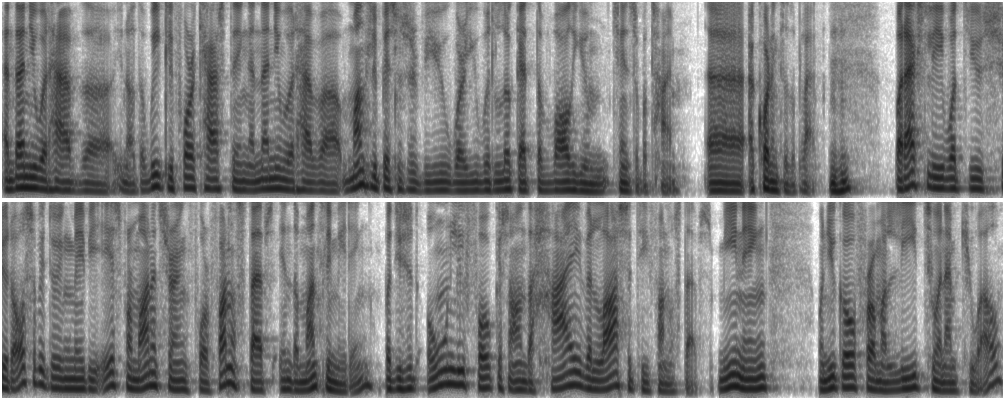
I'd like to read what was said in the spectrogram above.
And then you would have the, you know, the weekly forecasting, and then you would have a monthly business review where you would look at the volume change over time, uh, according to the plan. But actually, what you should also be doing maybe is for monitoring for funnel steps in the monthly meeting, but you should only focus on the high velocity funnel steps, meaning when you go from a lead to an MQL,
